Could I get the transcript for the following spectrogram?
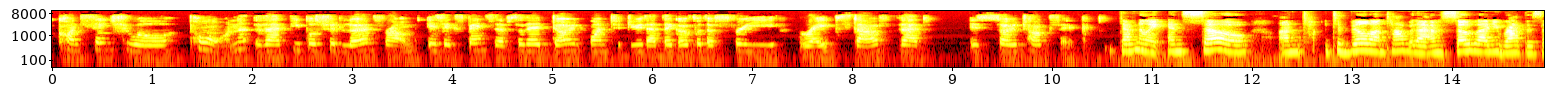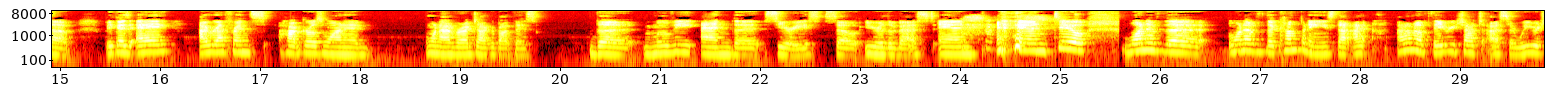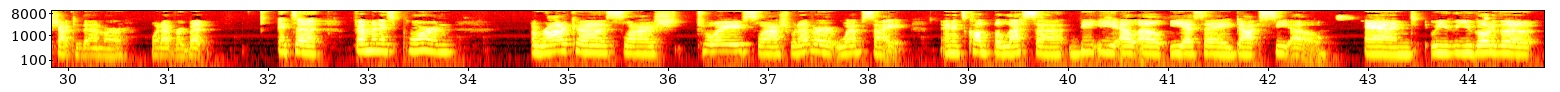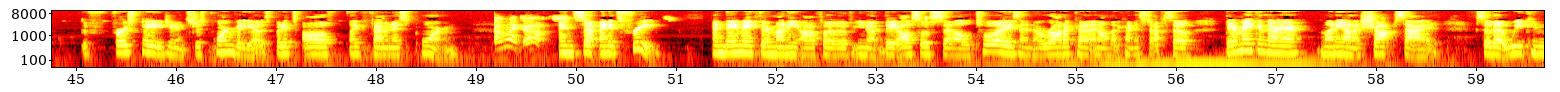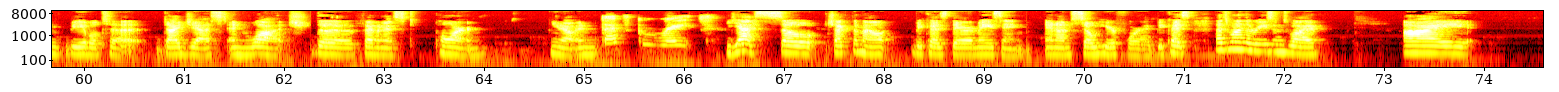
consensual porn that people should learn from is expensive. So they don't want to do that. They go for the free rape stuff that is so toxic. Definitely. And so, on t- to build on top of that, I'm so glad you brought this up because a I reference Hot Girls Wanted whenever I talk about this, the movie and the series. So you're the best. And and two, one of the one of the companies that I I don't know if they reached out to us or we reached out to them or whatever, but it's a feminist porn erotica slash toy slash whatever website and it's called Bellesa, B E L L E S A dot C O. And you you go to the the first page and it's just porn videos, but it's all like feminist porn, Oh my gosh. and so and it's free. And they make their money off of you know they also sell toys and erotica and all that kind of stuff. So they're making their money on a shop side, so that we can be able to digest and watch the feminist porn, you know, and That's great. Yes, so check them out because they're amazing and I'm so here for it because that's one of the reasons why I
